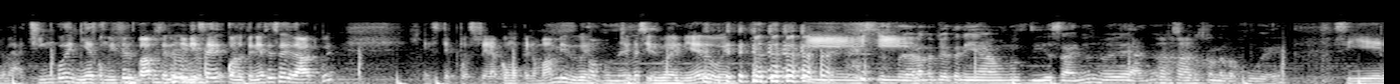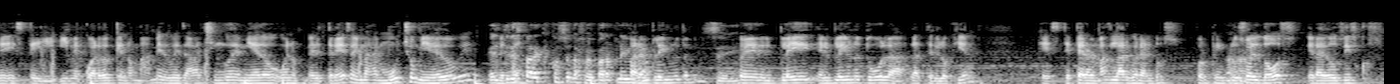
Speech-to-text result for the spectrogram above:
Me da chingo de miedo, como dice el Paps, en, en ese- cuando tenías esa edad, güey. Este, pues era como que no mames, güey. No, pues, Chingo- de miedo, güey. y, y- Estoy hablando que yo tenía unos 10 años, 9 años, más o menos cuando lo jugué. Sí, este, y, y me acuerdo que no mames, güey, daba chingo de miedo. Bueno, el 3 a mí me da mucho miedo, güey. ¿El Neta. 3 para qué consola fue? ¿Para Play Para el 1? Play 1 también. Sí. El Play, el Play 1 tuvo la, la trilogía, este, pero el más largo era el 2, porque incluso Ajá. el 2 era de dos discos.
